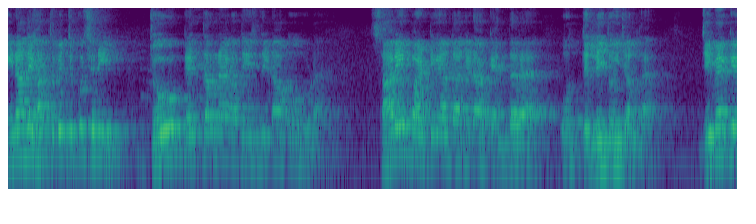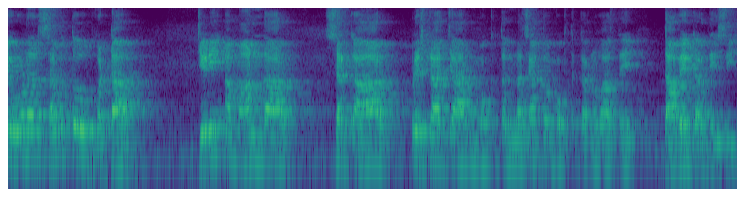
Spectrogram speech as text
ਇਹਨਾਂ ਦੇ ਹੱਥ ਵਿੱਚ ਕੁਝ ਨਹੀਂ। ਜੋ ਕੇਂਦਰ ਨੇ ਆਦੇਸ਼ ਦੇਣਾ, ਉਹ ਹੋਣਾ ਹੈ। ਸਾਰੀ ਪਾਰਟੀਆਂ ਦਾ ਜਿਹੜਾ ਕੇਂਦਰ ਹੈ, ਉਹ ਦਿੱਲੀ ਤੋਂ ਹੀ ਚੱਲਦਾ ਹੈ। ਜਿਵੇਂ ਕਿ ਹੁਣ ਸਭ ਤੋਂ ਵੱਡਾ ਜਿਹੜੀ ਇਮਾਨਦਾਰ ਸਰਕਾਰ ਭ੍ਰਿਸ਼ਟਾਚਾਰ ਮੁਕਤ, ਨਸ਼ਿਆਂ ਤੋਂ ਮੁਕਤ ਕਰਨ ਵਾਸਤੇ ਦਾਅਵੇ ਕਰਦੀ ਸੀ,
